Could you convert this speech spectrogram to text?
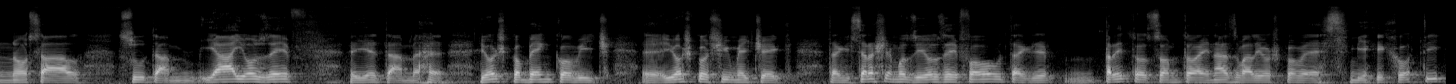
Nosál, sú tam ja Jozef, je tam Joško Benkovič, e, Joško Šimeček, tak strašne moc Jozefov, takže preto som to aj nazval Joškové smiechoty,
